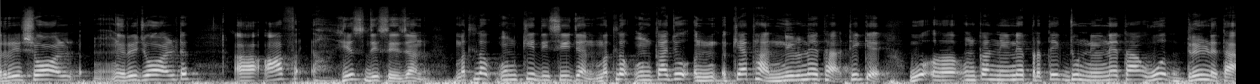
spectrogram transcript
result result of his decision मतलब उनकी डिसीज़न मतलब उनका जो क्या था? निर्णय था ठीक है? वो आ, उनका निर्णय प्रत्येक जो निर्णय था वो दृढ़ था।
